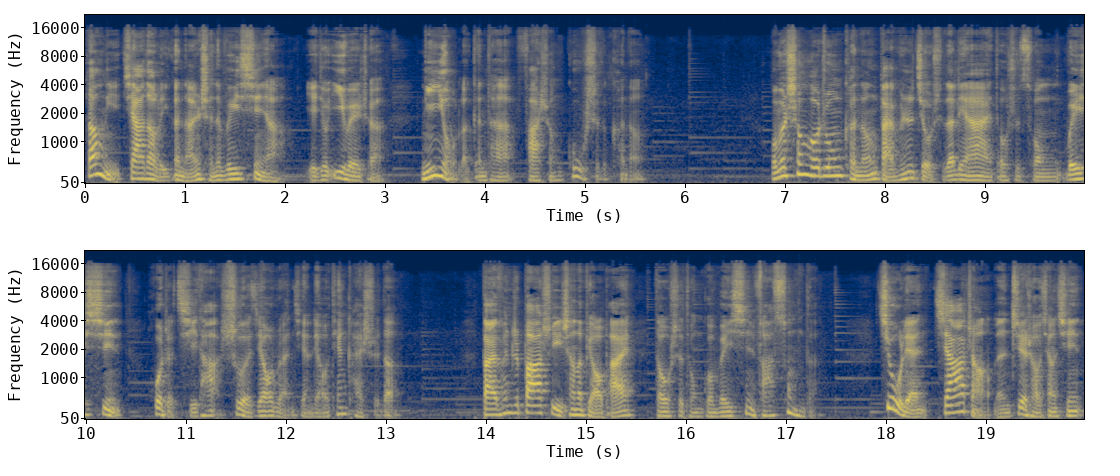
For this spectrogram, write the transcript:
当你加到了一个男神的微信啊，也就意味着你有了跟他发生故事的可能。我们生活中可能百分之九十的恋爱都是从微信或者其他社交软件聊天开始的，百分之八十以上的表白都是通过微信发送的。就连家长们介绍相亲，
